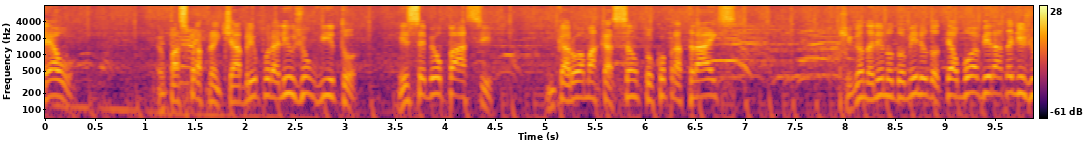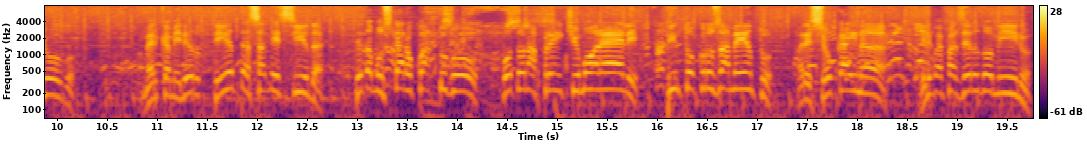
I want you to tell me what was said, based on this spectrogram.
Theo. Um passo para frente. Abriu por ali o João Vitor. Recebeu o passe. Encarou a marcação, tocou para trás. Chegando ali no domínio do Theo. Boa virada de jogo. América Mineiro tenta essa descida. Tenta buscar o quarto gol. Botou na frente Morelli. Pintou cruzamento. Apareceu Kainan. Ele vai fazer o domínio.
